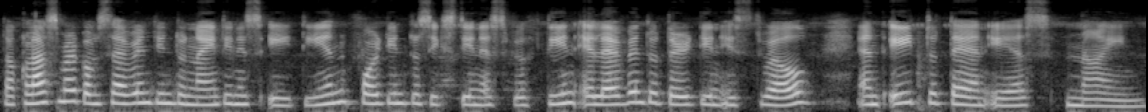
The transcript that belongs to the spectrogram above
The class mark of 17 to 19 is 18, 14 to 16 is 15, 11 to 13 is 12, and 8 to 10 is 9.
